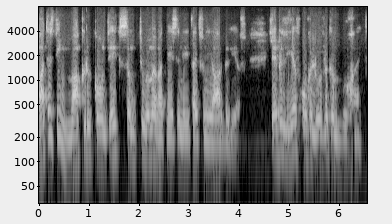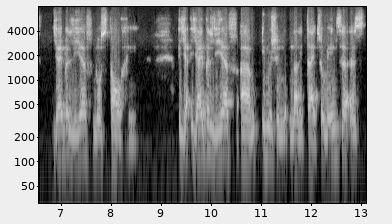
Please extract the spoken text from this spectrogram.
wat is die makro konteks simptome wat mense in hierdie tyd van die jaar beleef? Jy beleef ongelooflike moegheid. Jy beleef nostalgie. Jy, jy beleef um emosionaliteit. So mense is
